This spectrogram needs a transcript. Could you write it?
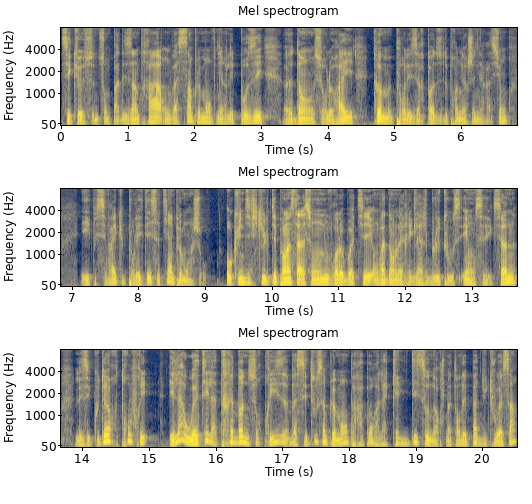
c'est que ce ne sont pas des intras. On va simplement venir les poser euh, sur l'oreille, comme pour les AirPods de première génération. Et c'est vrai que pour l'été, ça tient un peu moins chaud. Aucune difficulté pour l'installation, on ouvre le boîtier, on va dans les réglages Bluetooth et on sélectionne les écouteurs True Free. Et là où a été la très bonne surprise, bah, c'est tout simplement par rapport à la qualité sonore. Je m'attendais pas du tout à ça.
